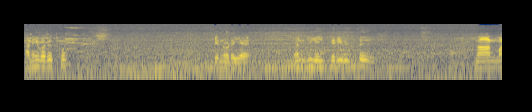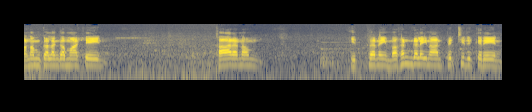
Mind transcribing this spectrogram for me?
அனைவருக்கும் என்னுடைய நன்றியை தெரிவித்து நான் மனம் கலங்க மாட்டேன். காரணம் இத்தனை மகன்களை நான் பெற்றிருக்கிறேன்.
